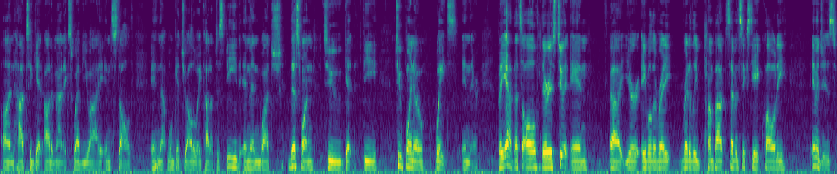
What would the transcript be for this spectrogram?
on how to get Automatics Web UI installed, and that will get you all the way caught up to speed. And then watch this one to get the 2.0 weights in there. But yeah, that's all there is to it, and uh, you're able to ready, readily pump out 768 quality images,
